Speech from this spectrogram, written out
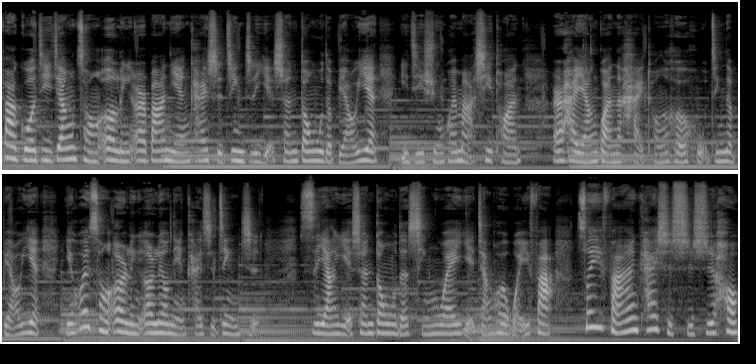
法国即将从二零二八年开始禁止野生动物的表演以及巡回马戏团，而海洋馆的海豚和虎鲸的表演也会从二零二六年开始禁止。饲养野生动物的行为也将会违法，所以法案开始实施后，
